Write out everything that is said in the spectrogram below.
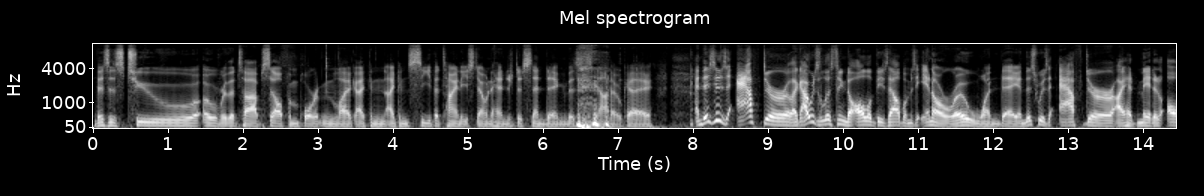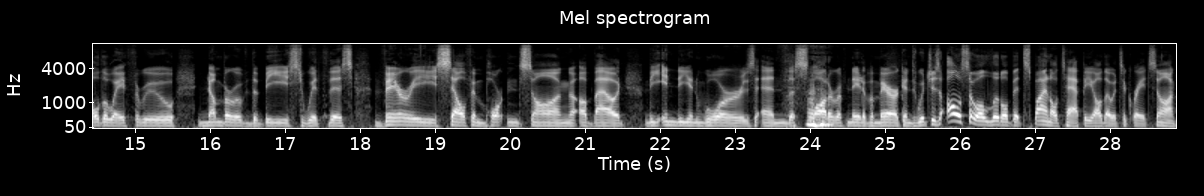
this is too over the top, self important. Like I can I can see the tiny Stonehenge descending. This is not okay. And this is after, like, I was listening to all of these albums in a row one day, and this was after I had made it all the way through Number of the Beast with this very self important song about the Indian Wars and the uh-huh. slaughter of Native Americans, which is also a little bit spinal tappy, although it's a great song.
